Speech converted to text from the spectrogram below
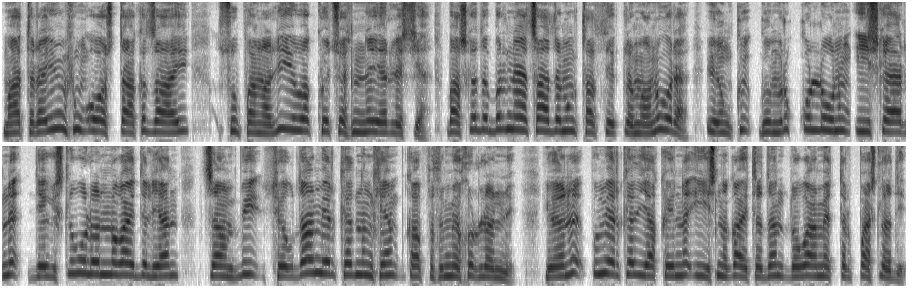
Matraimowyň Oşdaky jaýy Supanaliýewa köçesinde ýerleşýär. Başga-da birnäçe adamyň tassyklamagyna görä, öňki gümrük gullugynyň işgärine degişli bolandygy aýdylýan Jambi söwda merkeziniň hem gapysy möhürlendi. Ýöne bu merkez ýakynda işini gaýtadan dowam etdirip başlady.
